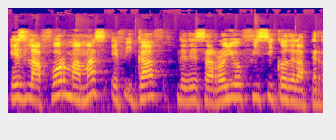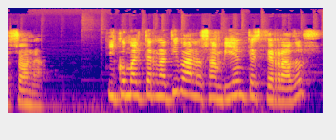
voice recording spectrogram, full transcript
es la forma más eficaz de desarrollo físico de la persona. Y como alternativa a los ambientes cerrados,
